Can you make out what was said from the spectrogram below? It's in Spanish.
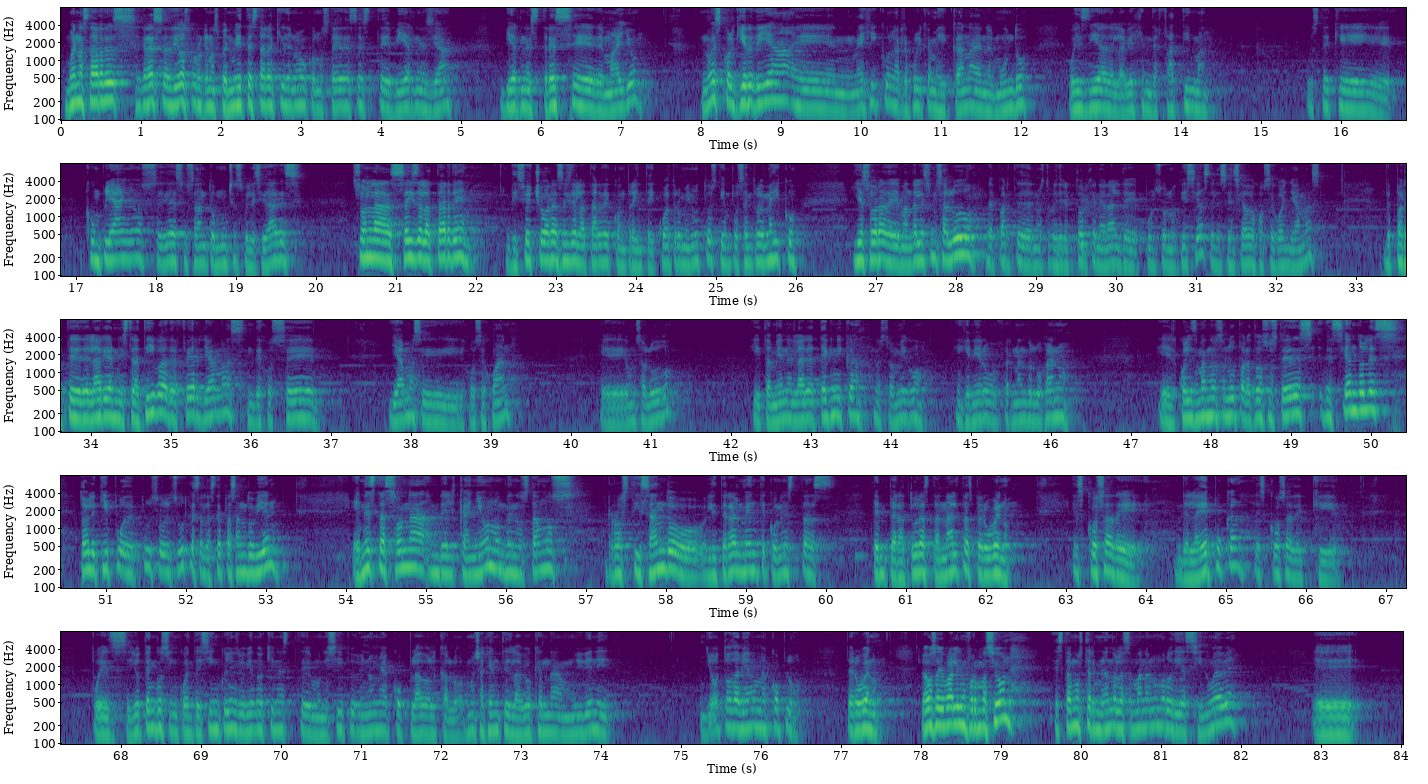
Buenas tardes, gracias a Dios porque nos permite estar aquí de nuevo con ustedes este viernes ya, viernes 13 de mayo. No es cualquier día en México, en la República Mexicana, en el mundo. Hoy es día de la Virgen de Fátima. Usted que cumple años, el día de su santo, muchas felicidades. Son las 6 de la tarde, 18 horas, 6 de la tarde con 34 minutos, tiempo centro de México. Y es hora de mandarles un saludo de parte de nuestro director general de Pulso Noticias, el licenciado José Juan Llamas, de parte del área administrativa de Fer Llamas, de José Llamas y José Juan, eh, un saludo. Y también el área técnica, nuestro amigo ingeniero Fernando Lujano, el cual les mando un saludo para todos ustedes, deseándoles todo el equipo de Pulso del Sur que se la esté pasando bien en esta zona del cañón donde nos estamos rostizando literalmente con estas temperaturas tan altas, pero bueno, es cosa de, de, la época, es cosa de que, pues yo tengo 55 años viviendo aquí en este municipio y no me he acoplado al calor. Mucha gente la veo que anda muy bien y yo todavía no me acoplo. Pero bueno, le vamos a llevar la información. Estamos terminando la semana número 19. Eh,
